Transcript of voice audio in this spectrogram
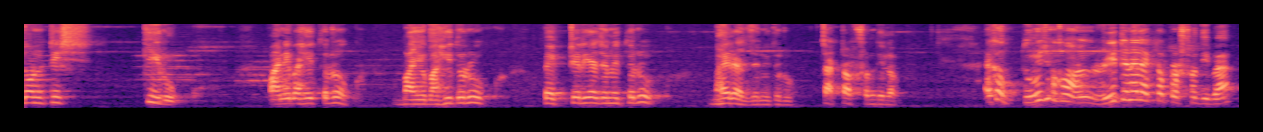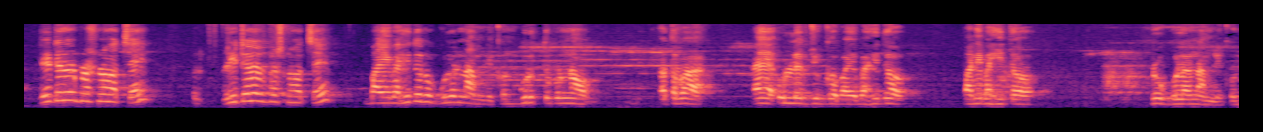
জন্টিস কি রোগ? পানিবাহিত রোগ, বায়ুবাহিত রোগ ব্যাকটেরিয়া জনিত রোগ ভাইরাস জনিত রোগ। চারটা অপশন দিল। এখন তুমি যখন রিটেনের একটা প্রশ্ন দিবা, রিটেনের প্রশ্ন হচ্ছে, রিটেনের প্রশ্ন হচ্ছে বায়ুবাহিত রোগগুলোর নাম লিখুন। গুরুত্বপূর্ণ অথবা উল্লেখযোগ্য বায়ুবাহিত, পানিবাহিত রোগগুলোর নাম লিখুন।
